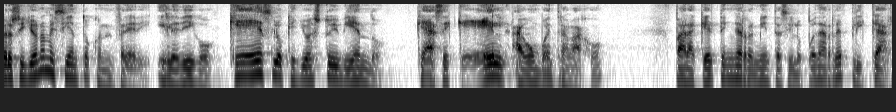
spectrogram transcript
Pero si yo no me siento con Freddy y le digo, ¿qué es lo que yo estoy viendo que hace que él haga un buen trabajo? Para que él tenga herramientas y lo pueda replicar.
